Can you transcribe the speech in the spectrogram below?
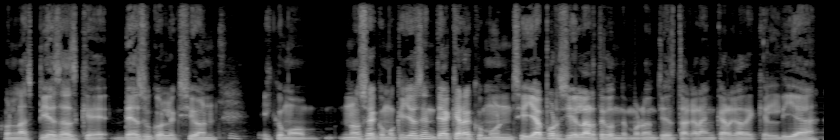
con las piezas que de su colección sí. y como, no sé, como que yo sentía que era común. Si ya por sí el arte contemporáneo tiene esta gran carga de que el día,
